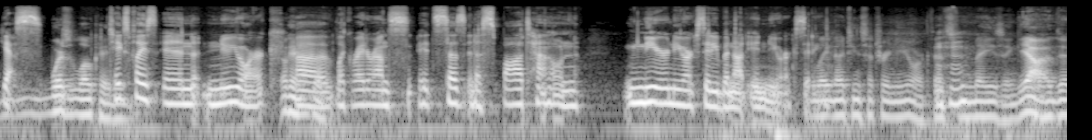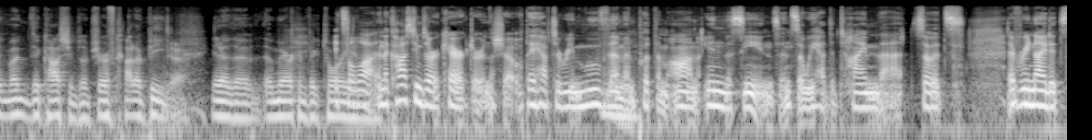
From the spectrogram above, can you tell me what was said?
Yes. Where's it located? takes place in new york Okay, uh, like right around it says in a spa town near new york city but not in new york city Late 19th century New York. That's Mhm. amazing. Yeah, the, the costumes I'm sure have got to be, Yeah. you know, the American Victorian. It's a lot. And the costumes are a character in the show. They have to remove them Mm. and put them on in the scenes. And so we had to time that. So it's every night it's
